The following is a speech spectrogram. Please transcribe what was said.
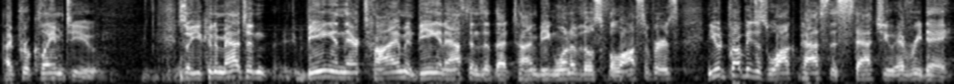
I proclaim to you. So you can imagine being in their time and being in Athens at that time, being one of those philosophers, you would probably just walk past this statue every day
